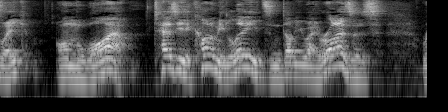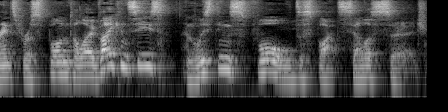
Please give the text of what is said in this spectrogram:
week on The Wire, Tassie economy leads and WA rises, rents respond to low vacancies, and listings fall despite seller surge.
